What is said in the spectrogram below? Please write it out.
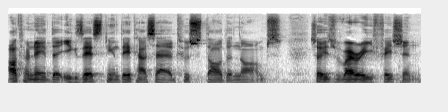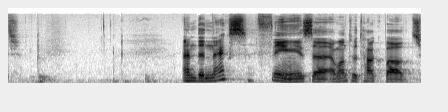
alternate the existing data set to store the norms. So it's very efficient. And the next thing is uh, I want to talk about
